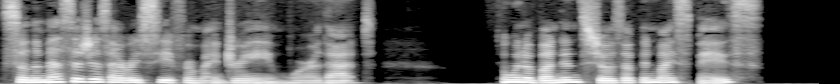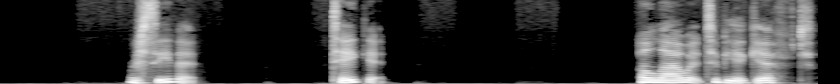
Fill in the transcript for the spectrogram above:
So, the messages I received from my dream were that when abundance shows up in my space, receive it, take it, allow it to be a gift.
